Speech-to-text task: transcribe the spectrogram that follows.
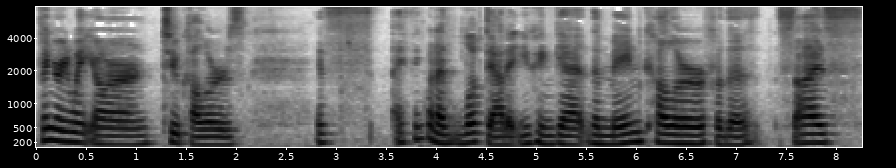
fingering weight yarn, two colors. It's I think when I looked at it, you can get the main color for the size,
